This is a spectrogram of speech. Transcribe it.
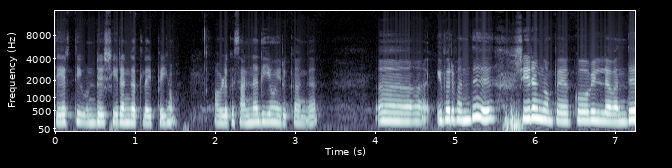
சேர்த்தி உண்டு ஸ்ரீரங்கத்தில் இப்பையும். அவளுக்கு சன்னதியும் இருக்காங்க இவர் வந்து ஸ்ரீரங்கம் கோவிலில் வந்து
